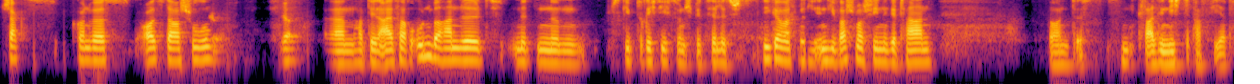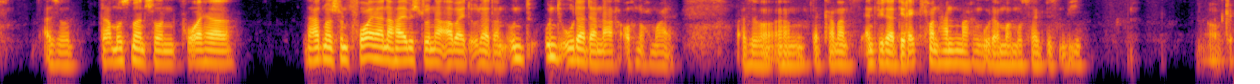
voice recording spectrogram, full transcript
Chucks Converse All-Star Schuh. Ja. Ähm, habe den einfach unbehandelt mit einem, es gibt richtig so ein spezielles Sneakerwaschmittel in die Waschmaschine getan und es ist quasi nichts passiert. Also da muss man schon vorher, da hat man schon vorher eine halbe Stunde Arbeit oder dann und und oder danach auch nochmal. Also ähm, da kann man es entweder direkt von Hand machen oder man muss halt wissen wie. Okay.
